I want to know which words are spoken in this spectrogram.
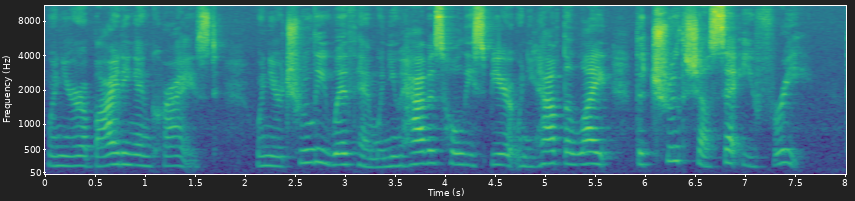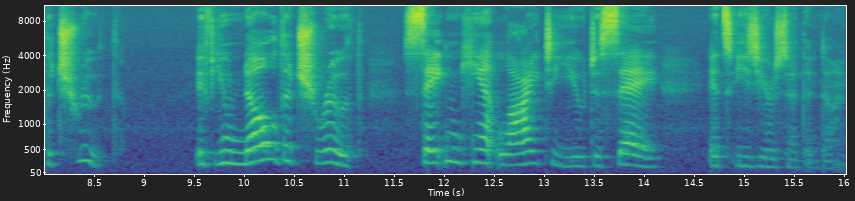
when you're abiding in Christ, when you're truly with Him, when you have His Holy Spirit, when you have the light, the truth shall set you free. The truth. If you know the truth, Satan can't lie to you to say it's easier said than done.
